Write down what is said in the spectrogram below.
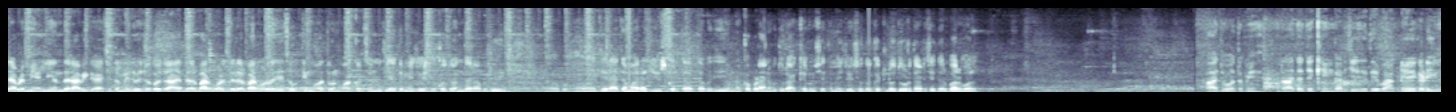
અત્યારે આપણે મહેલની અંદર આવી ગયા છે તમે જોઈ શકો છો આ દરબાર હોલ છે. દરબાર હોલ એ સૌથી મહત્ત્વનું આકર્ષણ છે, તમે જોઈ શકો છો અંદર આ બધું જે રાજા મહારાજ યુઝ કરતા હતા, બધી એમના કપડાને બધું રાખેલું છે. તમે જોઈ શકો કેટલો જોરદાર છે દરબાર હોલ. આ જુઓ તમે, રાજા જે ખેંગાર છે તે વાઘને ઘડી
